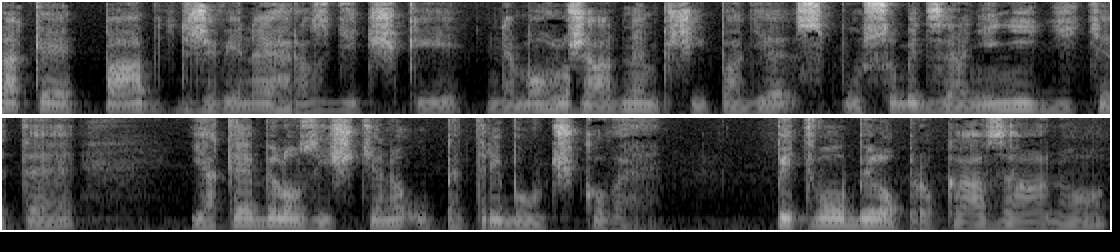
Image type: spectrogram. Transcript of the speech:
Také pád dřevěné hrazdičky nemohl v žádném případě způsobit zranění dítěte, jaké bylo zjištěno u Petry Boučkové. Pitvou bylo prokázáno,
